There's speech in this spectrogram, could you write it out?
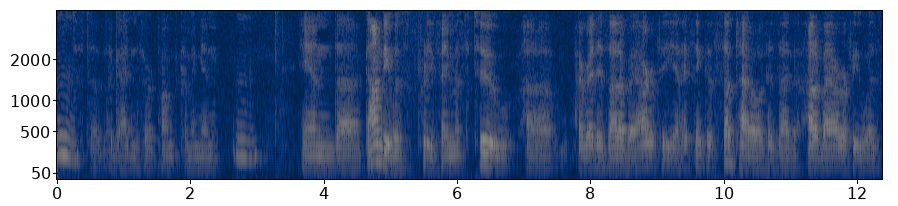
mm. just a, a, guidance or a prompt coming in. Mm. And uh, Gandhi was pretty famous too. Uh, I read his autobiography, and I think the subtitle of his autobiography was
